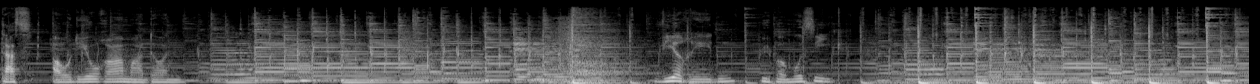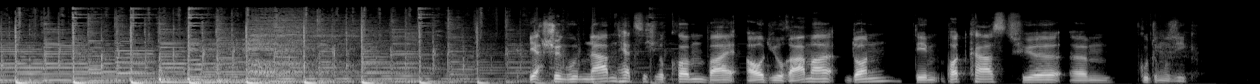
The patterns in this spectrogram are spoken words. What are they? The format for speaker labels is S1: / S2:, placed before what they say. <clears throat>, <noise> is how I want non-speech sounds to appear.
S1: Das Audioramadon. Wir reden über Musik.
S2: Ja, schönen guten Abend, herzlich willkommen bei Audiorama Don, dem Podcast für ähm, gute Musik.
